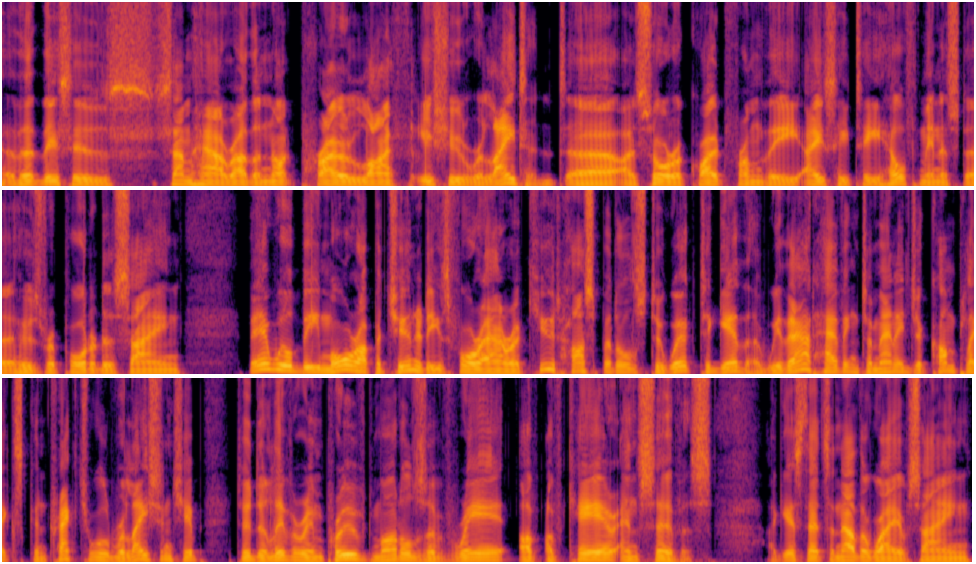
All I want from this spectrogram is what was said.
that this is somehow rather not pro life issue related, uh, I saw a quote from the ACT Health Minister who's reported as saying, there will be more opportunities for our acute hospitals to work together without having to manage a complex contractual relationship to deliver improved models of, rare, of, of care and service. I guess that's another way of saying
